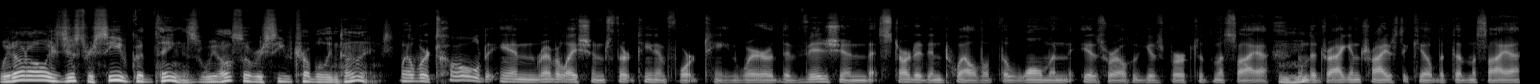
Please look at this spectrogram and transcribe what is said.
We don't always just receive good things, we also receive troubling times. Well, we're told in Revelations 13 and 14, where the vision that started in 12 of the woman Israel who gives birth to the Messiah, mm-hmm. whom the dragon tries to kill, but the Messiah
